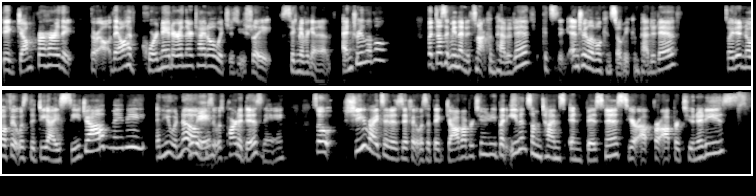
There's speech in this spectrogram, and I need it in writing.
big jump for her. They they're all, they all have coordinator in their title, which is usually significant of entry level, but doesn't mean that it's not competitive. It's entry level can still be competitive. So I didn't know if it was the DIC job, maybe, and he would know because it was part of Disney. So she writes it as if it was a big job opportunity, but even sometimes in business, you're up for opportunities.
